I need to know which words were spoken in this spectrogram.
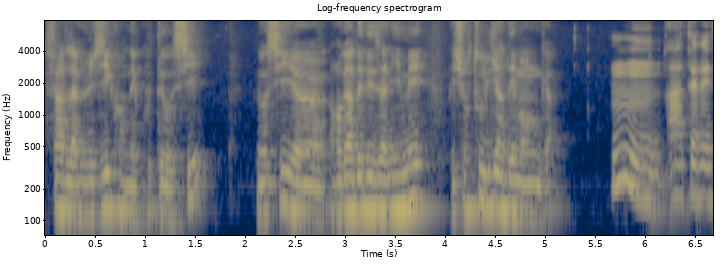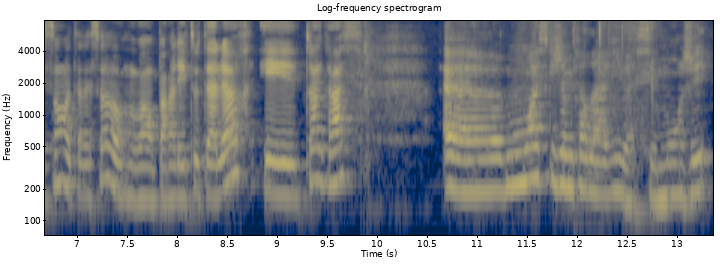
faire de la musique, en écouter aussi mais aussi euh, regarder des animés et surtout lire des mangas. Hmm, intéressant, intéressant. On va en parler tout à l'heure. Et toi, Grace? Euh, Moi, ce que j'aime faire dans la vie, bah, c'est manger,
